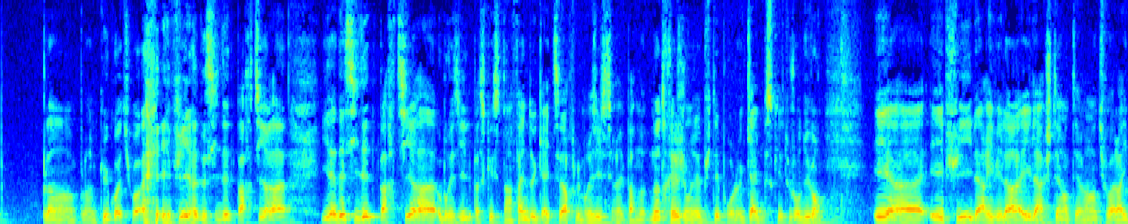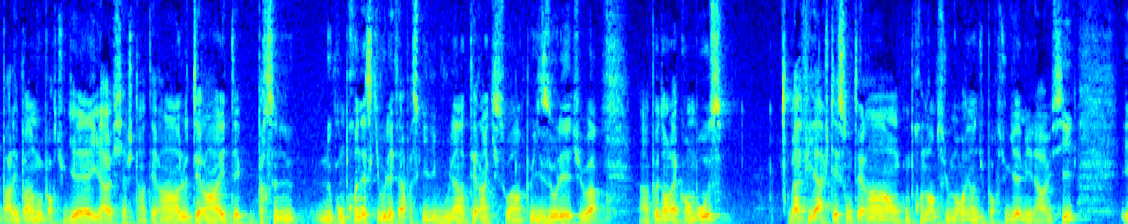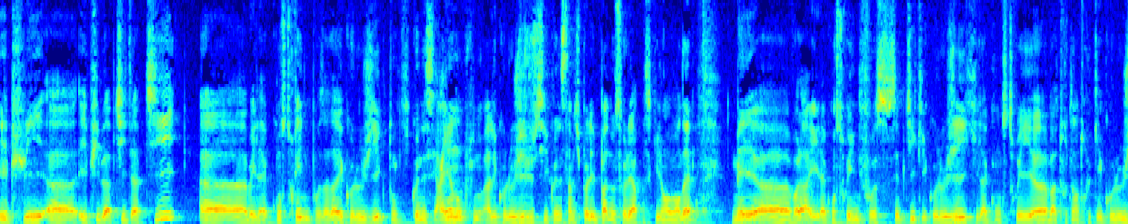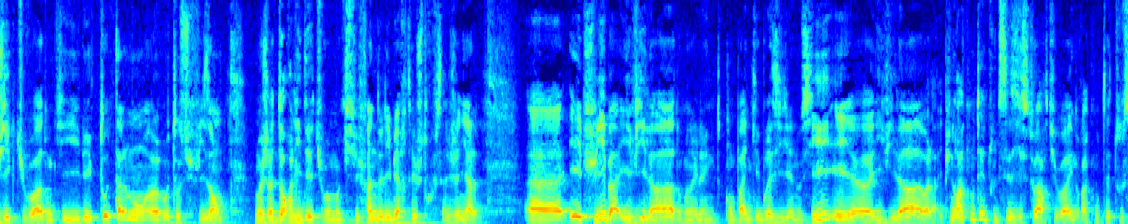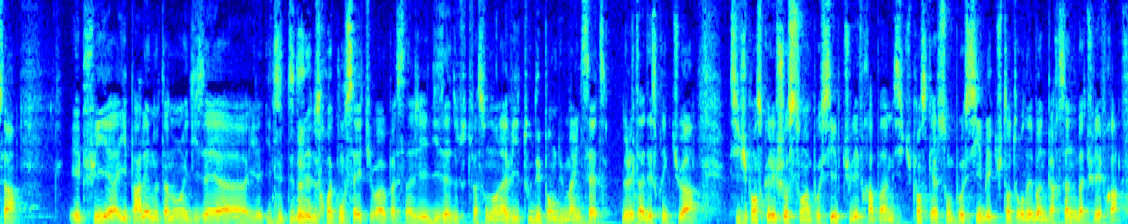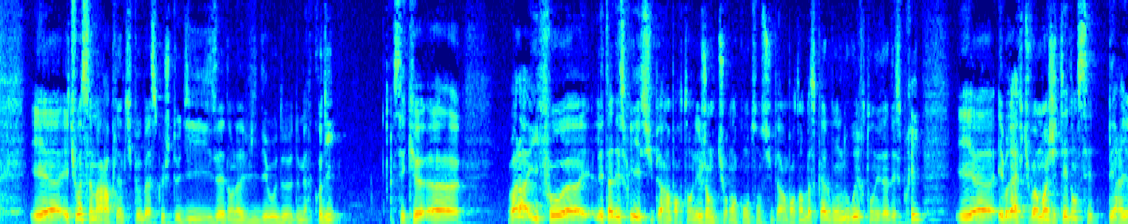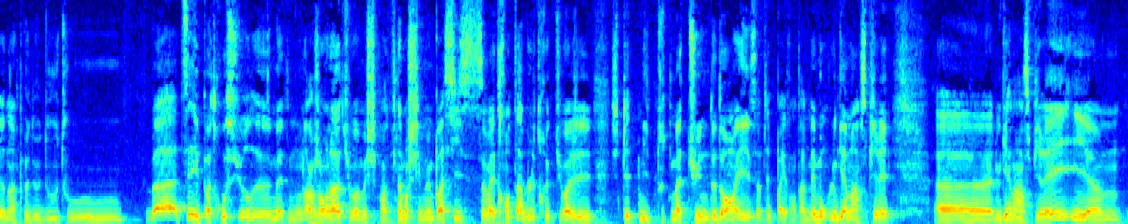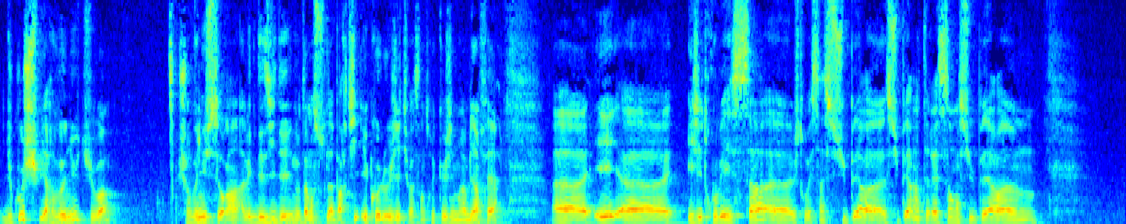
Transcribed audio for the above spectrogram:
plein, plein le cul, quoi, tu vois. Et puis il a décidé de partir. Il a décidé de partir au Brésil parce que c'est un fan de kitesurf. Le Brésil, c'est notre région est réputée pour le kite parce qu'il y a toujours du vent. Et, euh, et puis il est arrivé là et il a acheté un terrain, tu vois. Alors il parlait pas un mot portugais, il a réussi à acheter un terrain. Le terrain a été, personne ne comprenait ce qu'il voulait faire parce qu'il voulait un terrain qui soit un peu isolé, tu vois, un peu dans la cambrousse. Bref, il a acheté son terrain en comprenant absolument rien du portugais, mais il a réussi. Et puis, euh, et puis bah, petit à petit, euh, bah, il a construit une posada écologique, donc il connaissait rien non plus à l'écologie, juste il connaissait un petit peu les panneaux solaires parce qu'il en vendait. Mais euh, voilà, il a construit une fosse sceptique écologique, il a construit euh, bah, tout un truc écologique, tu vois, donc il est totalement euh, autosuffisant. Moi j'adore l'idée, tu vois, moi qui suis fan de liberté, je trouve ça génial. Euh, et puis bah il vit là, donc maintenant il a une compagne qui est brésilienne aussi, et il vit là, voilà. Et puis il nous racontait toutes ces histoires, tu vois, il nous racontait tout ça. Et puis euh, il parlait notamment, il disait, euh, il, il donnait deux trois conseils, tu vois, au passage, et il disait de toute façon dans la vie tout dépend du mindset, de l'état d'esprit que tu as. Si tu penses que les choses sont impossibles, tu les feras pas, mais si tu penses qu'elles sont possibles et que tu t'entoures des bonnes personnes, bah tu les feras. Et, euh, tu vois, ça m'a rappelé un petit peu bah, ce que je te disais dans la vidéo de, mercredi, c'est que voilà, il faut l'état d'esprit est super important. Les gens que tu rencontres sont super importants parce qu'elles vont nourrir ton état d'esprit. Et, et bref, tu vois, moi j'étais dans cette période un peu de doute où bah tu sais pas trop sûr de mettre mon argent là tu vois mais finalement je sais même pas si ça va être rentable le truc tu vois j'ai peut-être mis toute ma thune dedans et ça va peut-être pas être rentable. Mais bon le gars m'a inspiré euh, le gars m'a inspiré et euh, du coup je suis revenu tu vois je suis revenu serein avec des idées notamment sur la partie écologie tu vois c'est un truc que j'aimerais bien faire. Euh, et, et j'ai trouvé ça j'ai trouvé ça super super intéressant super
